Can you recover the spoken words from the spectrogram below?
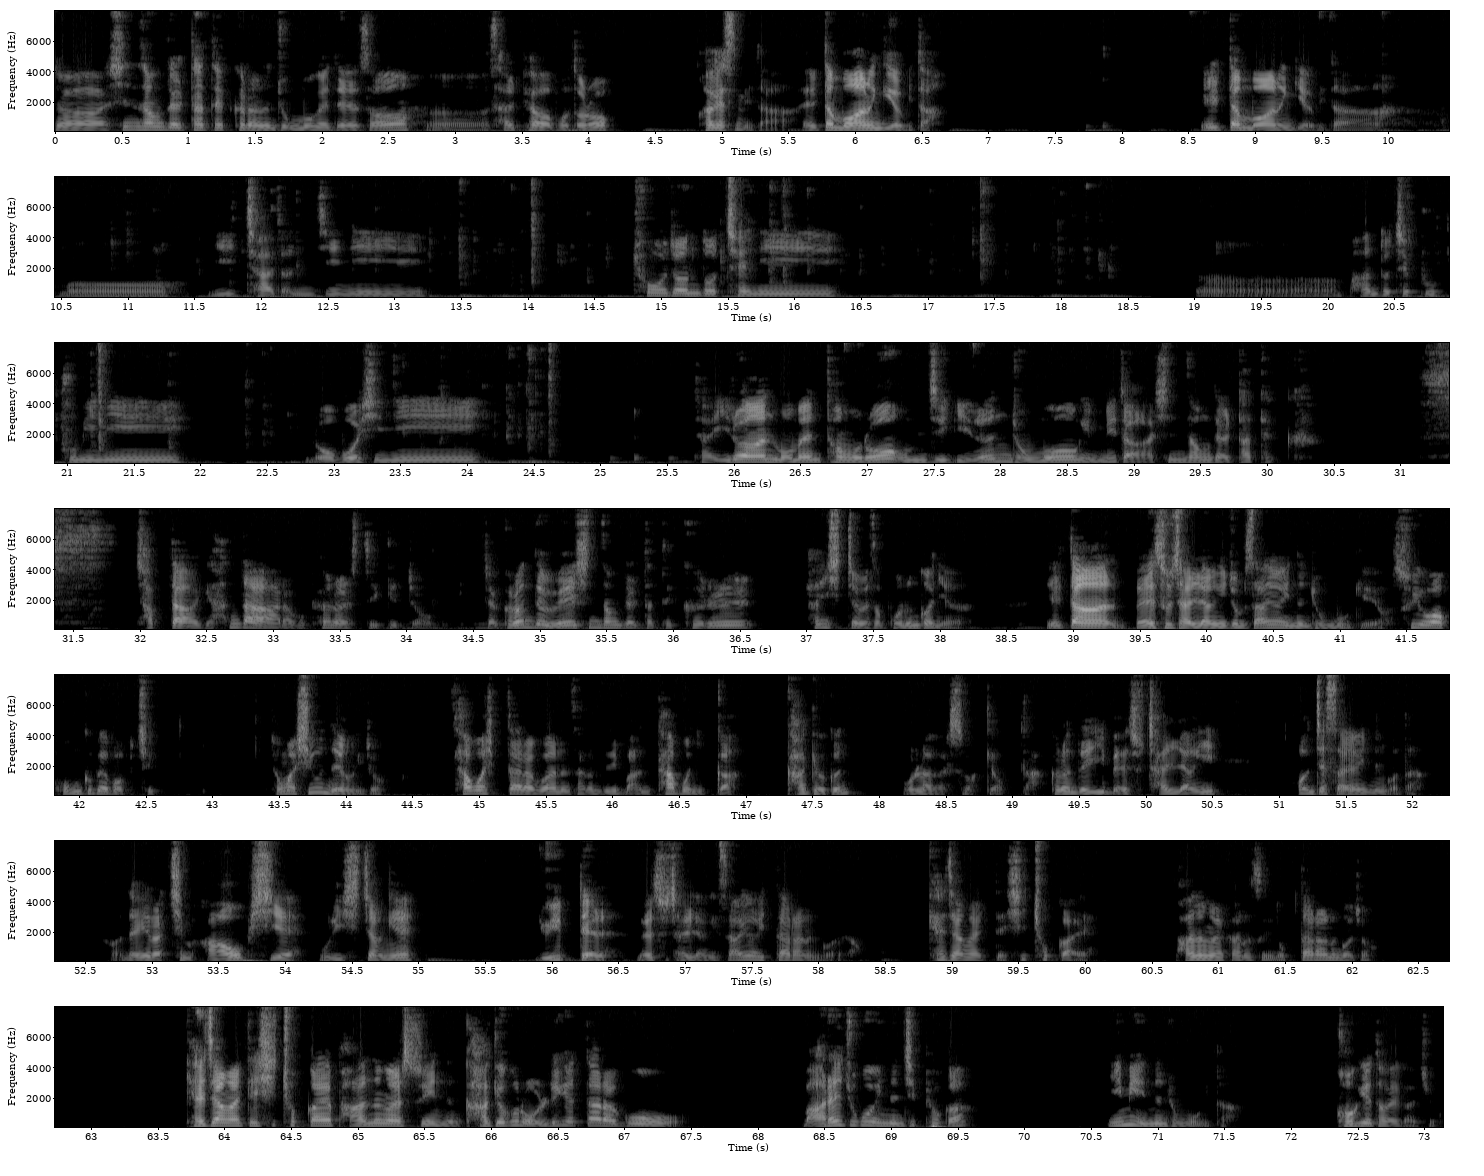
자, 신성 델타 테크라는 종목에 대해서 어, 살펴보도록 하겠습니다. 일단 뭐 하는 기업이다. 일단 뭐 하는 기업이다. 뭐 2차 전지니 초전도체니 어, 반도체 부품이니 로봇이니 자, 이러한 모멘텀으로 움직이는 종목입니다. 신성 델타테크. 잡다하게 한다라고 표현할 수도 있겠죠. 자, 그런데 왜 신성 델타테크를 현 시점에서 보는 거냐? 일단 매수 잔량이 좀 쌓여 있는 종목이에요. 수요와 공급의 법칙. 정말 쉬운 내용이죠. 사고 싶다라고 하는 사람들이 많다 보니까 가격은 올라갈 수밖에 없다. 그런데 이 매수 잔량이 언제 쌓여 있는 거다? 어, 내일 아침 9시에 우리 시장에 유입될 매수 잔량이 쌓여 있다라는 거예요. 개장할 때 시초가에 반응할 가능성이 높다라는 거죠. 개장할 때 시초가에 반응할 수 있는 가격을 올리겠다라고 말해주고 있는 지표가 이미 있는 종목이다. 거기에 더해가지고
